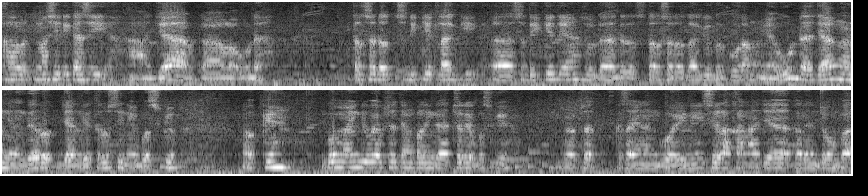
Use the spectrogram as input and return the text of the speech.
Kalau masih dikasih hajar. Kalau udah tersedot sedikit lagi uh, sedikit ya sudah tersedot lagi berkurang ya udah. Jangan yang jangan diterusin ya bosku. Oke okay. gue main di website yang paling gacor ya bosku website kesayangan gue ini silahkan aja kalian coba.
